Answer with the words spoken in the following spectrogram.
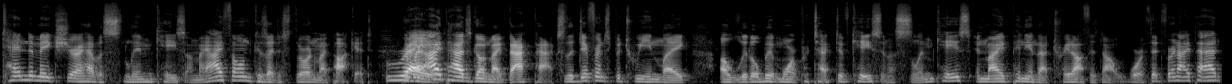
tend to make sure I have a slim case on my iPhone because I just throw it in my pocket. But Right. my iPads go in my backpack. So the difference between like a little bit more protective case and a slim case, in my opinion, that trade off is not worth it for an iPad.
